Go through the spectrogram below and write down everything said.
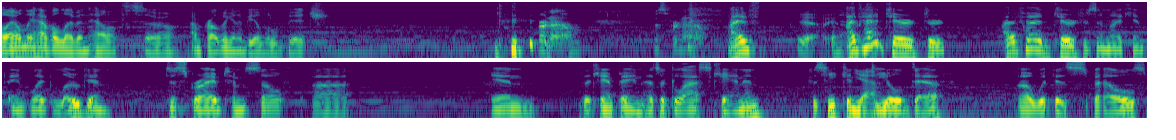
Well, I only have 11 health, so I'm probably gonna be a little bitch. For now. Just for now. I've Yeah, For now. I've had characters I've had characters in my campaign like Logan described himself uh in the campaign as a glass cannon because he can Yeah. deal death uh, with his spells,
